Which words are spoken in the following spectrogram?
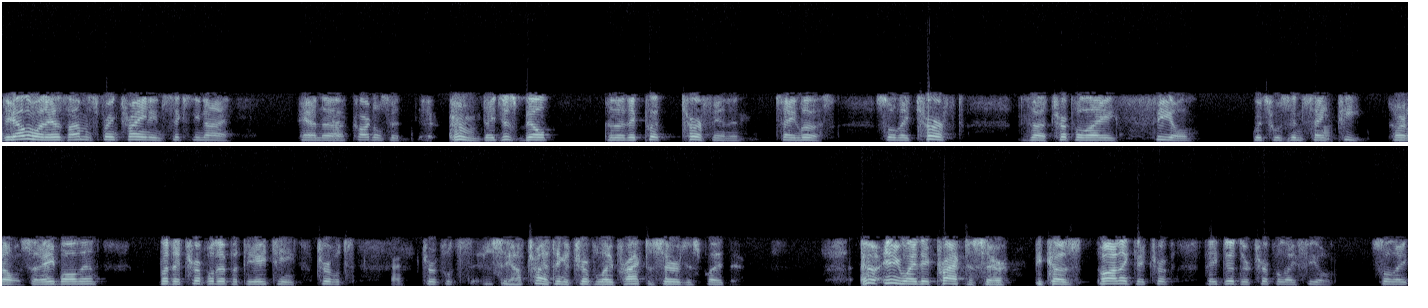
The other one is I'm in spring training '69, and uh, yeah. Cardinals had they just built uh, they put turf in in St. Louis, so they turfed the AAA field, which was in St. Pete. Or no, it's an A ball then, but they tripled it. But the 18 tripled, okay. tripled. See, I'm trying to think of AAA practice there just played there. anyway, they practice there because oh, I think they trip they did their AAA field. So they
